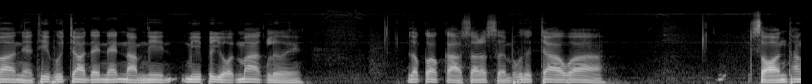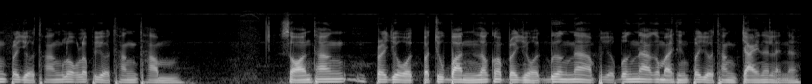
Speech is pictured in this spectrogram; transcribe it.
ว่าเนี่ยที่พระเจ้าได้แนะนำนี่มีประโยชน์มากเลย แล้วก็กล่าวสรรเสริญพระพุทธเจ้าว่า สอนทั้งประโยชน์ทางโลกและประโยชน์ทางธรรม สอนทั้งประโยชน์ปัจจุบันแล้วก็ประโยชน์เบื้องหน้าประโยชน์เบื้องหน้าก็หมายถึงประโยชน์ทางใจนั่นแหละนะ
